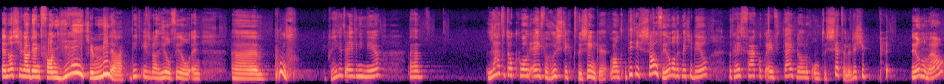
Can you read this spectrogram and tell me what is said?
En als je nou denkt van, jeetje Mina, dit is wel heel veel. En uh, ik weet het even niet meer. Ehm, laat het ook gewoon even rustig bezinken. Want dit is zoveel wat ik met je deel. Dat heeft vaak ook even tijd nodig om te settelen. Dus je, heel normaal.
